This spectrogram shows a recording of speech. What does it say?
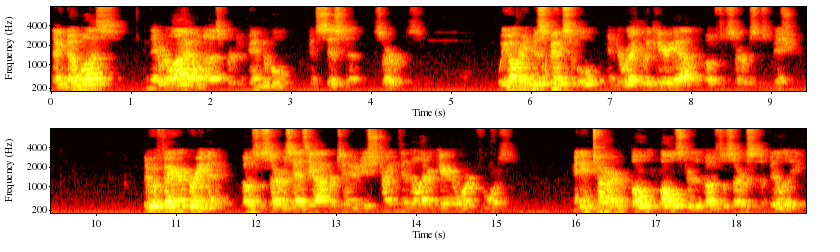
They know us and they rely on us for dependable, consistent service. We are indispensable and directly carry out the Postal Service's mission. Through a fair agreement, Postal Service has the opportunity to strengthen the letter carrier workforce and in turn bol- bolster the Postal Service's ability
